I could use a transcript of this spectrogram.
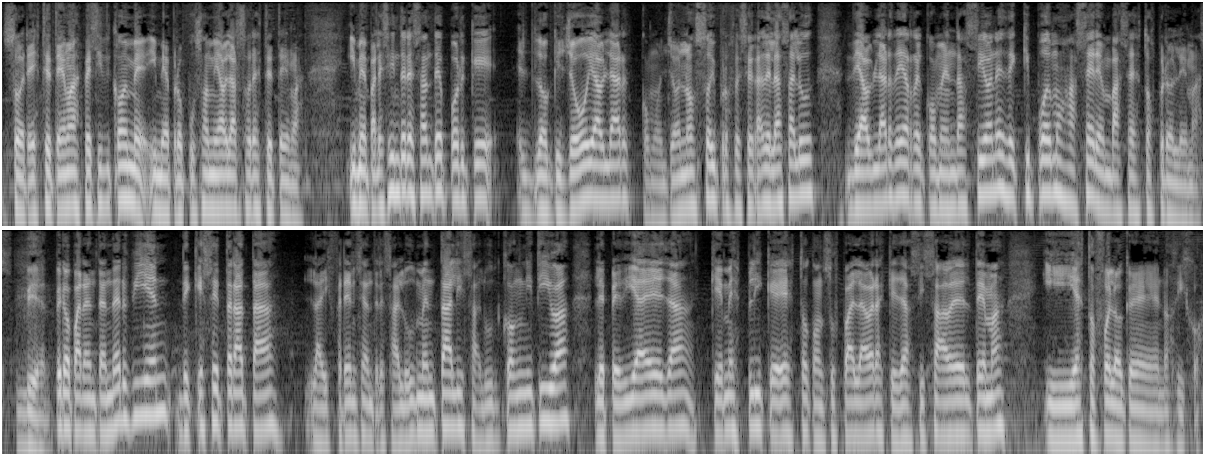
sobre este tema específico y me, y me propuso a mí hablar sobre este tema. Y me parece interesante porque lo que yo voy a hablar, como yo no soy profesional de la salud, de hablar de recomendaciones de qué podemos hacer en base a estos problemas. Bien. Pero para entender bien de qué se trata la diferencia entre salud mental y salud cognitiva, le pedí a ella que me explique esto con sus palabras, que ella sí sabe del tema, y esto fue lo que nos dijo.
